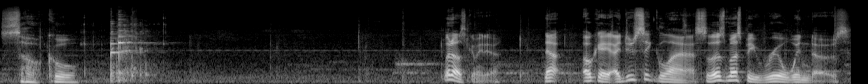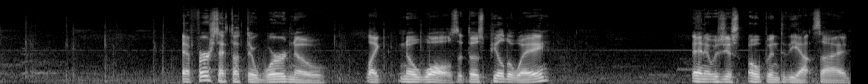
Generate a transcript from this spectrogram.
So cool. What else can we do? Now, okay, I do see glass, so those must be real windows. At first, I thought there were no, like, no walls, that those peeled away, and it was just open to the outside.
